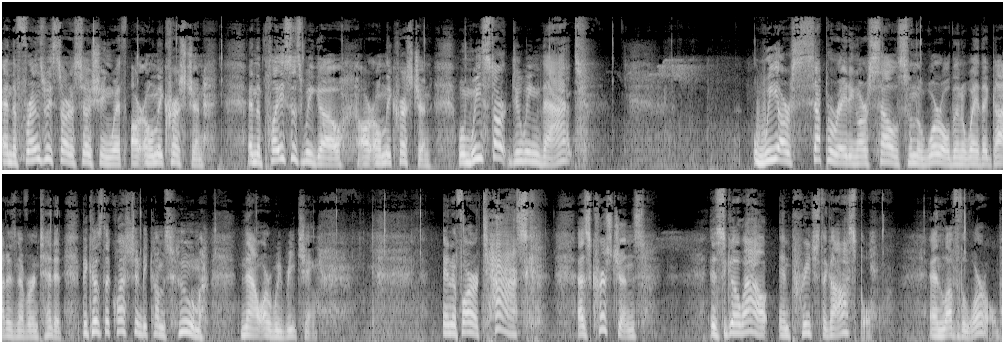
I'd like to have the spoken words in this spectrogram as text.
And the friends we start associating with are only Christian. And the places we go are only Christian. When we start doing that, we are separating ourselves from the world in a way that God has never intended. Because the question becomes, whom now are we reaching? And if our task as Christians is to go out and preach the gospel and love the world,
